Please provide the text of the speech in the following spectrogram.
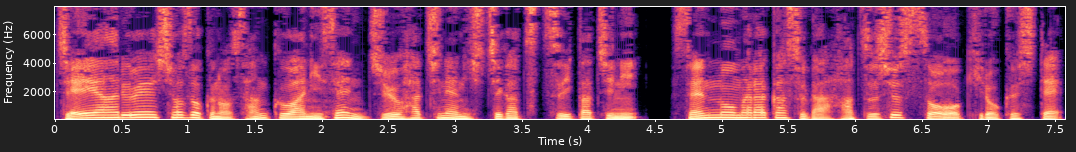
JRA 所属の3区は2018年7月1日に、千のマラカスが初出走を記録して、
